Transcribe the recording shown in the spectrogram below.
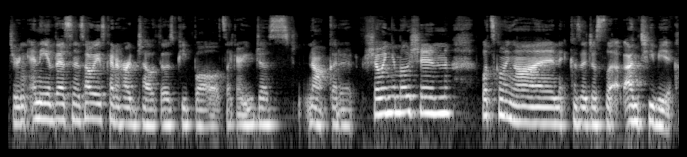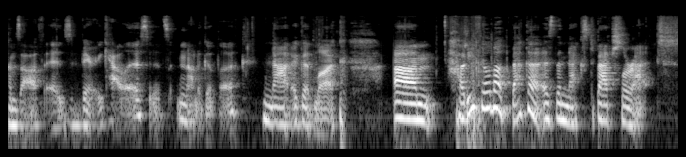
during any of this, and it's always kind of hard to tell with those people. It's like, are you just not good at showing emotion? What's going on? Because it just on TV it comes off as very callous, and it's not a good look. Not a good look. Um, how do you feel about Becca as the next Bachelorette?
